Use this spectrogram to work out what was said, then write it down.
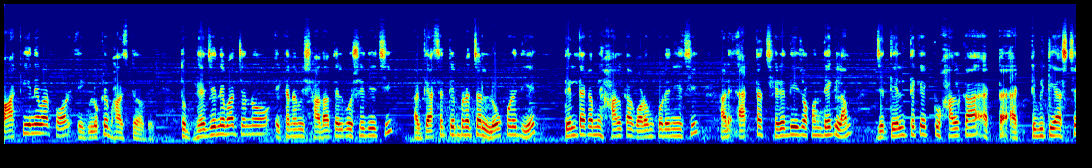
পাকিয়ে নেবার পর এগুলোকে ভাজতে হবে। তো ভেজে নেবার জন্য এখানে আমি সাদা তেল বসিয়ে দিয়েছি আর গ্যাসের টেম্পারেচার লো করে দিয়ে তেলটাকে আমি হালকা গরম করে নিয়েছি। আর একটা ছেড়ে দিয়ে যখন দেখলাম যে তেল থেকে একটু হালকা একটা অ্যাক্টিভিটি আসছে,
